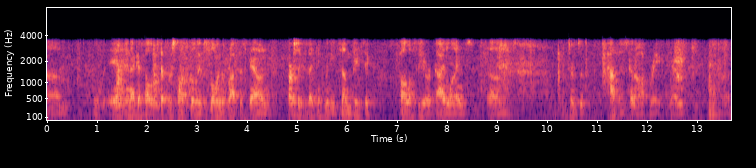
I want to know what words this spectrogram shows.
um, and and I guess I'll accept the responsibility of slowing the process down, partially because I think we need some basic policy or guidelines um, in terms of how this is going to operate. And um,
